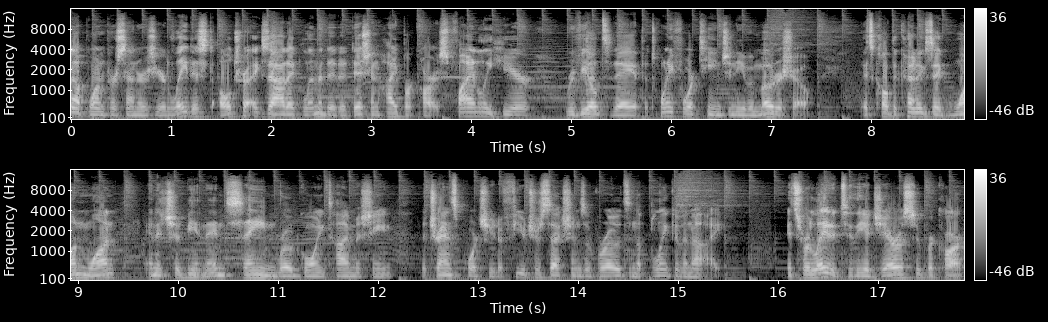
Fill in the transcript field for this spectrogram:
up, one percenters. Your latest ultra exotic limited edition hypercar is finally here, revealed today at the 2014 Geneva Motor Show. It's called the Koenigsegg 1-1, and it should be an insane road-going time machine that transports you to future sections of roads in the blink of an eye. It's related to the Agera supercar,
